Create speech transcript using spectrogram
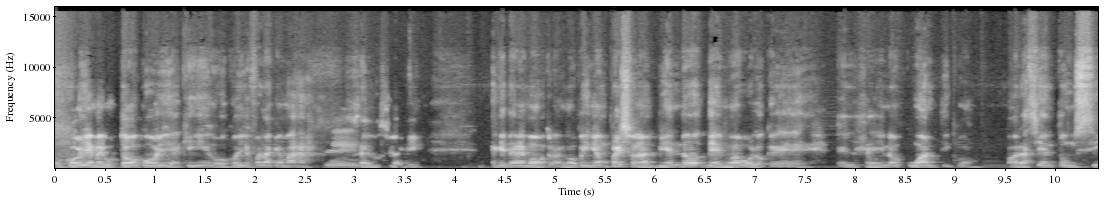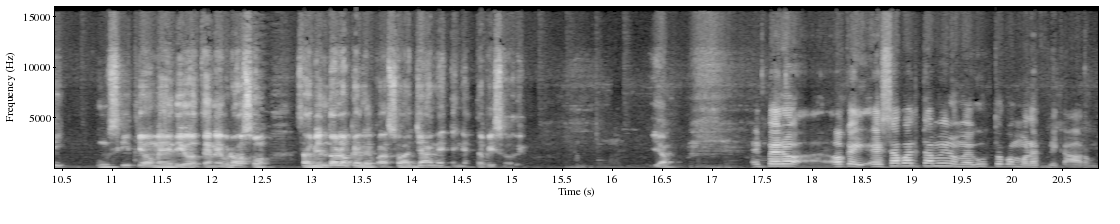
Okoye, me gustó Okoye aquí. Okoye fue la que más Sí. se lució aquí. Aquí tenemos otro. En opinión personal, viendo de nuevo lo que es el reino cuántico, ahora siento un, si- un sitio medio tenebroso sabiendo lo que le pasó a Janet en este episodio. Yep. Eh, Pero, ok, esa parte a mí no me gustó como la explicaron.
